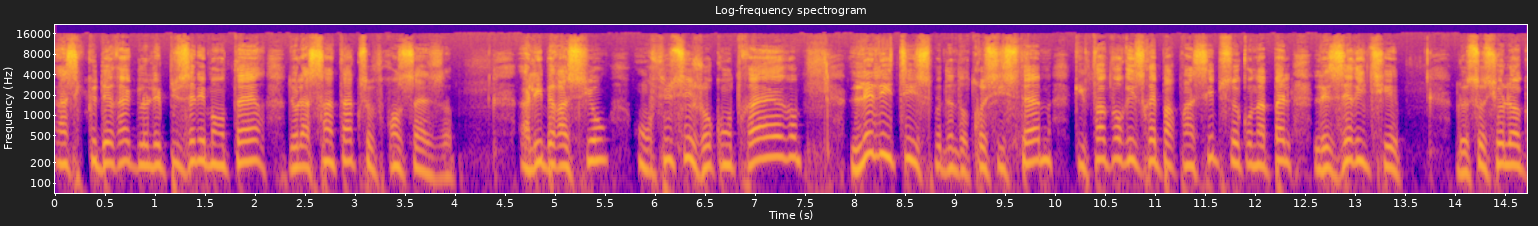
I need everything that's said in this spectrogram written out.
ainsi que des règles les plus élémentaires de la syntaxe française. À Libération, on fustige au contraire l'élitisme de notre système qui favoriserait par principe ce qu'on appelle les héritiers. Le sociologue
